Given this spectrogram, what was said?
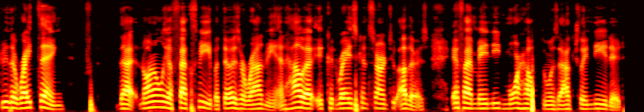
do the right thing that not only affects me but those around me, and how it could raise concern to others if I may need more help than was actually needed.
